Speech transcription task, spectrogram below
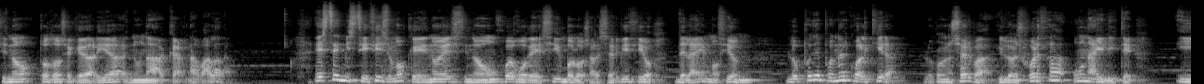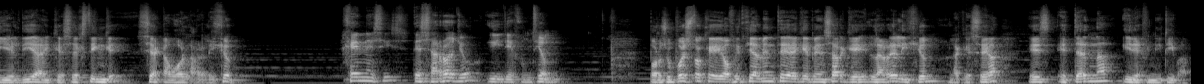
Si no, todo se quedaría en una carnavalada. Este misticismo, que no es sino un juego de símbolos al servicio de la emoción, lo puede poner cualquiera, lo conserva y lo esfuerza una élite, y el día en que se extingue, se acabó la religión. Génesis, desarrollo y defunción. Por supuesto que oficialmente hay que pensar que la religión, la que sea, es eterna y definitiva.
